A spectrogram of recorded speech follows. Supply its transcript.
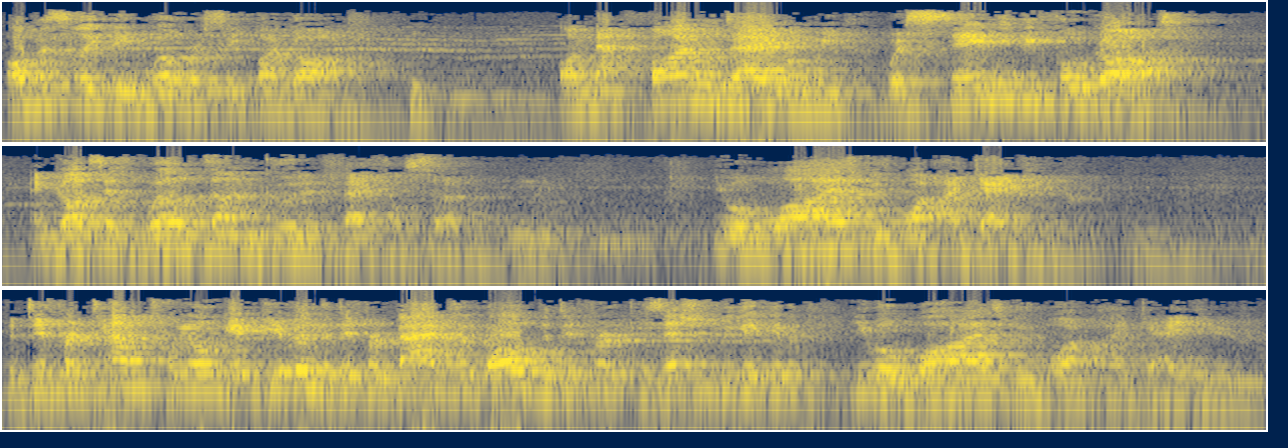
Obviously, being well received by God on that final day when we, we're standing before God and God says, Well done, good and faithful servant. You are wise with what I gave you. The different talents we all get given, the different bags of gold, the different possessions we get given, you are wise with what I gave you.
